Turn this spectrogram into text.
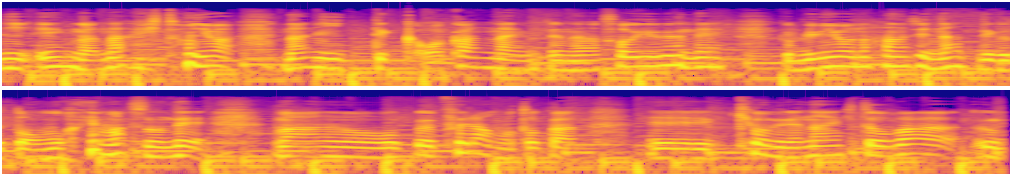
に縁がない人には何言ってるかわかんないみたいな、そういうね、微妙な話になっていくと思いますので、まああの、プラモとか、えー、興味がない人は、うん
